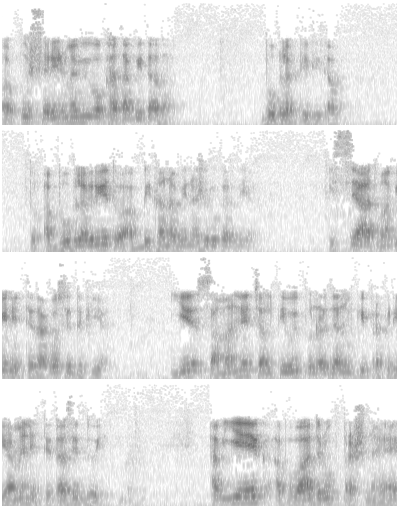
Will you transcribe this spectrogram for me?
और उस शरीर में भी वो खाता पीता था। भूख लगती थी तब। तो अब भूख लग रही है तो अब भी खाना पीना शुरू कर दिया। इससे आत्मा की नित्यता को सिद्ध किया। ये सामान्य चलती हुई पुनर्जन्म की प्रक्रिया में नित्यता सिद्ध हुई। अब ये एक अपवाद रूप प्रश्न है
